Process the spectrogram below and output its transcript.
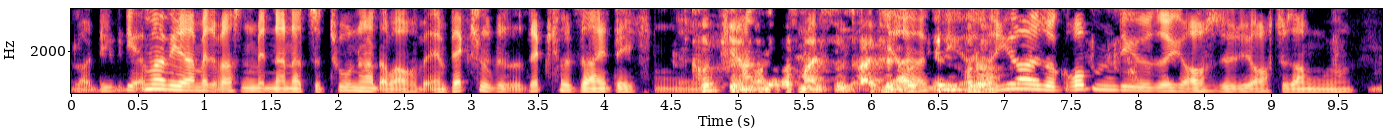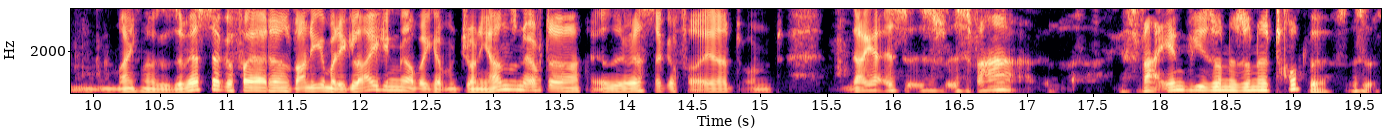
Leute, die, die immer wieder mit was miteinander zu tun hat, aber auch im Wechsel, wechselseitig. Grüppchen oder was meinst du? Drei, vier ja, Grüppchen? Oder? Ja, so Gruppen, die sich auch, die auch zusammen manchmal Silvester gefeiert haben. Es waren nicht immer die gleichen, aber ich habe mit Johnny Hansen öfter Silvester gefeiert und naja, es, es, es war es war irgendwie so eine, so eine Truppe. Es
